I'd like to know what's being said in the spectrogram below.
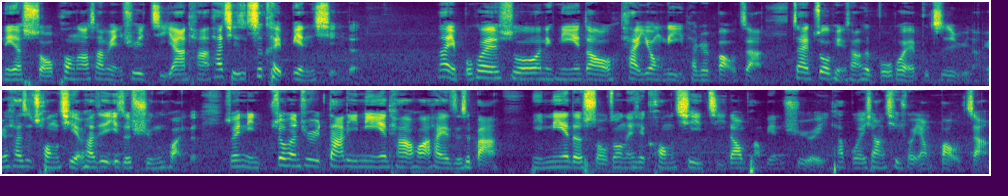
你的手碰到上面去挤压它，它其实是可以变形的。那也不会说你捏到太用力，它就爆炸。在作品上是不会不至于的，因为它是充气的，它是一直循环的，所以你就算去大力捏它的话，它也只是把你捏的手中那些空气挤到旁边去而已，它不会像气球一样爆炸。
